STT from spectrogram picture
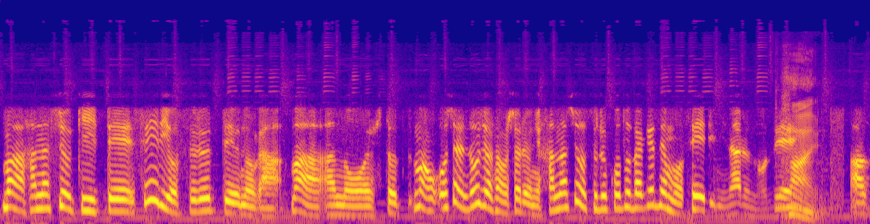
まあ話を聞いて整理をするっていうのが、まああの一つ、まあおっしゃるロジャーさんおっしゃるように話をすることだけでも整理になるので、はい。あ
